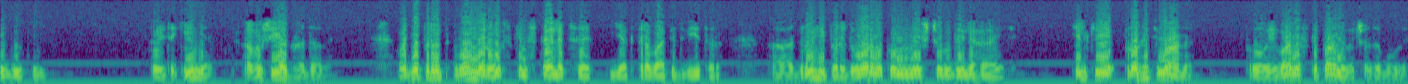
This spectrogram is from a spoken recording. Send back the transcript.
майбутнім. То й такі є, а ви ж як гадали? Одні перед Волнеровським стеляться, як трава під вітер, а другі перед Орликом нижче води лягають. Тільки про гетьмана, про Івана Степановича забули.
